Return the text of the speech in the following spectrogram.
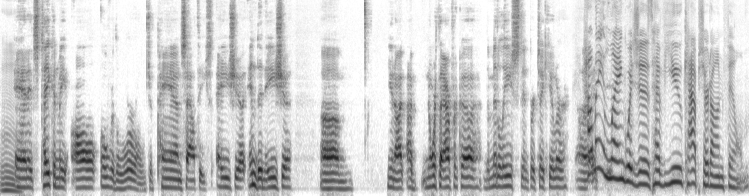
And it's taken me all over the world Japan, Southeast Asia, Indonesia. Um, you know, I, I, North Africa, the Middle East in particular. Uh, How many languages have you captured on film?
